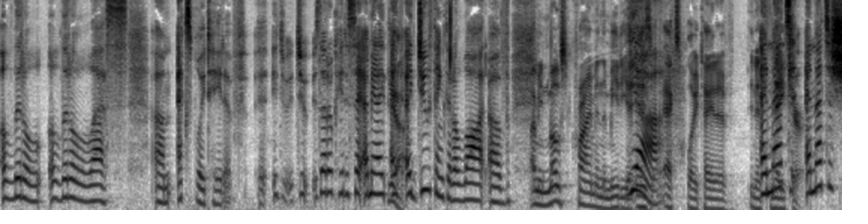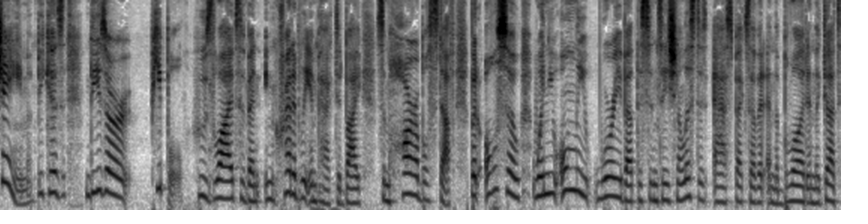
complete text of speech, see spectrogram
a little a little less um, exploitative. I- I- do- Is that okay to say? I mean, I, Yeah. I, I do think that a lot of I mean, most crime in the media Yeah. is exploitative in its and that's nature. and that's a shame because these are people whose lives have been incredibly impacted by some horrible stuff. But also when you only worry about the sensationalistic aspects of it and the blood and the guts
